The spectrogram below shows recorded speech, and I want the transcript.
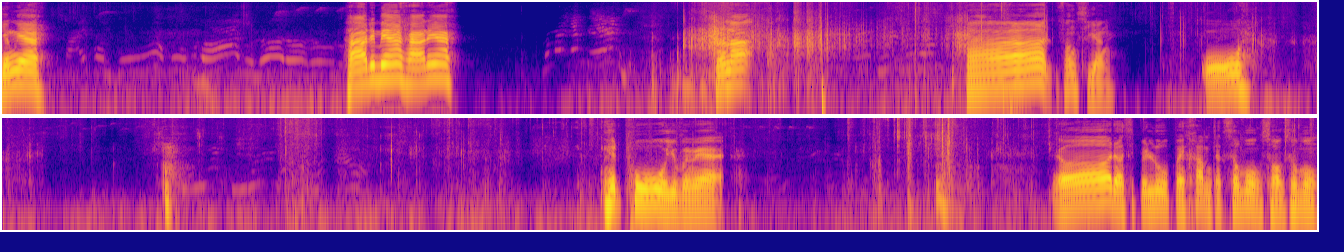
ยังไงถาดิแม่ถาเนี่ยนั่นละฟาดฟังเสียง โอ้ยเฮ็ดพูอยู่ไปแม่ เออเดี๋ยวสิไปรูปไปค่ำจากสมงสองสมง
